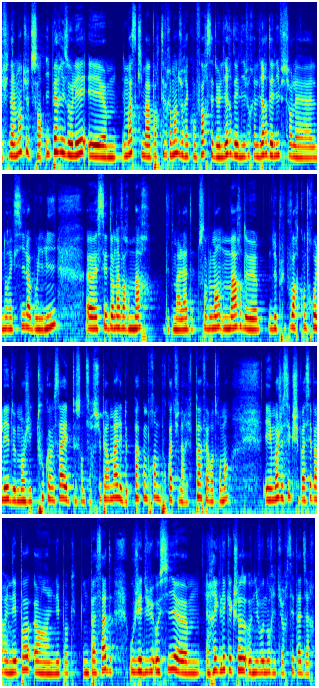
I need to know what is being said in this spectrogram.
finalement, tu te sens hyper isolée. Et euh, moi, ce qui m'a apporté vraiment du réconfort, c'est de lire des livres. Lire des livres sur l'anorexie, la boulimie. Euh, c'est d'en avoir marre d'être malade. Tout simplement, marre de ne plus pouvoir contrôler, de manger tout comme ça et de te sentir super mal et de pas comprendre pourquoi tu n'arrives pas à faire autrement. Et moi, je sais que je suis passée par une, époque, euh, une époque, une passade où j'ai dû aussi régler quelque chose au niveau nourriture. C'est-à-dire,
